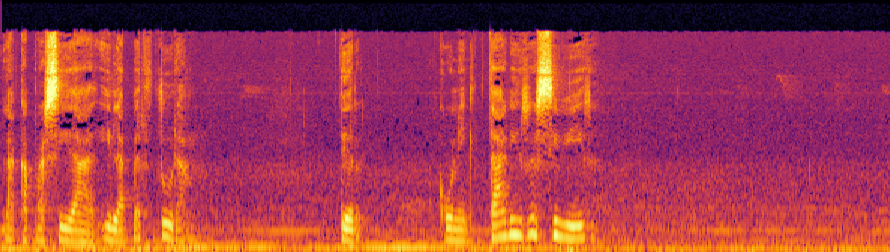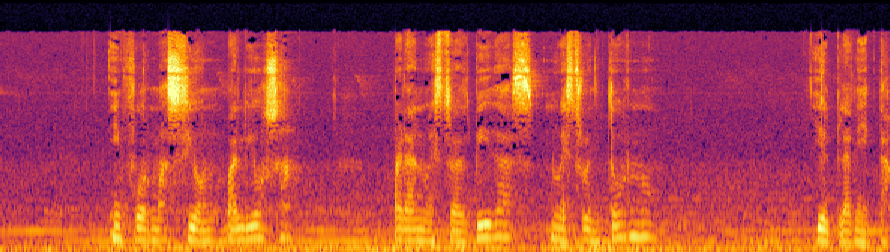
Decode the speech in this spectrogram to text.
la capacidad y la apertura de conectar y recibir información valiosa para nuestras vidas, nuestro entorno y el planeta.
